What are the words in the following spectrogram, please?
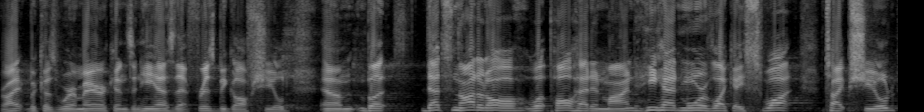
right? Because we're Americans and he has that frisbee golf shield. Um, but that's not at all what Paul had in mind. He had more of like a SWAT type shield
